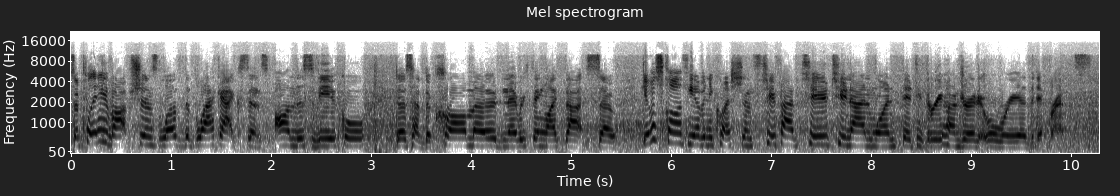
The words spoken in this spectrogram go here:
So plenty of options. Love the black accents on this vehicle. Does have the crawl mode and everything like that. So give us a call if you have any questions, 252-291-5300, or we're the difference.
